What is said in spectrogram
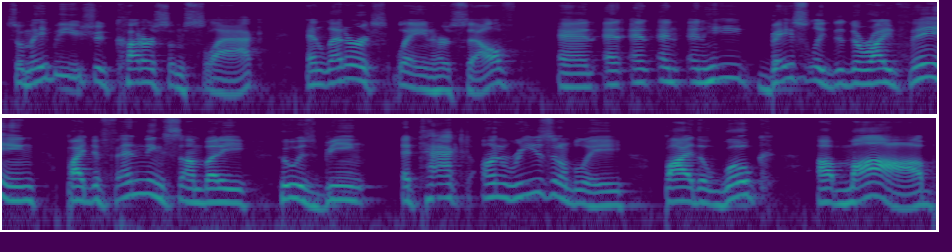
So maybe you should cut her some slack and let her explain herself. And, and, and, and, he basically did the right thing by defending somebody who is being attacked unreasonably by the woke uh, mob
